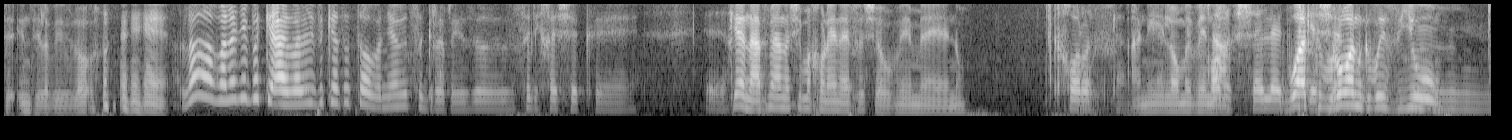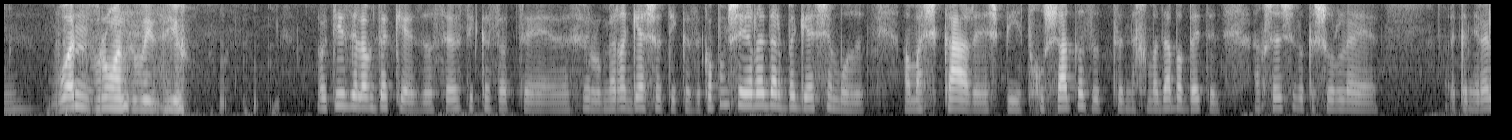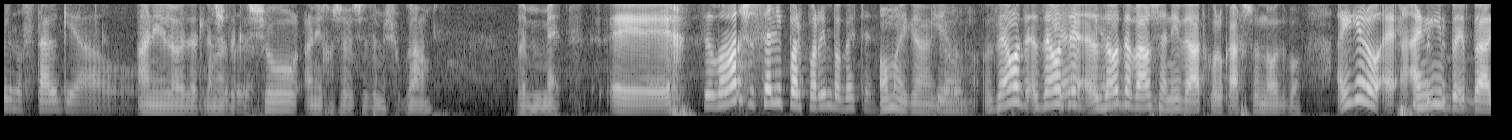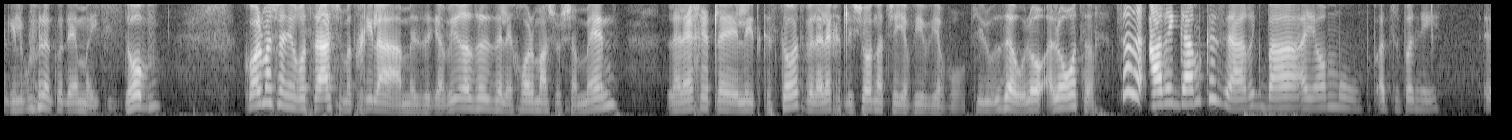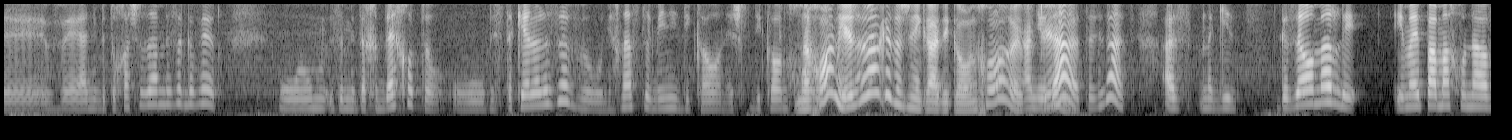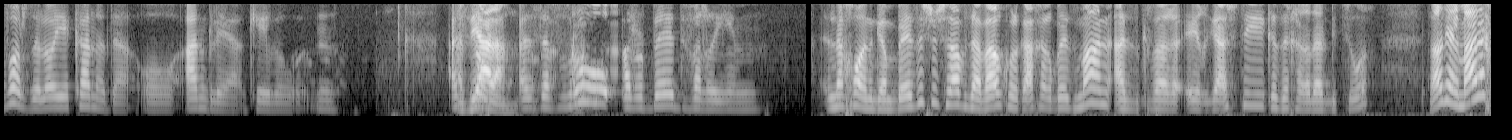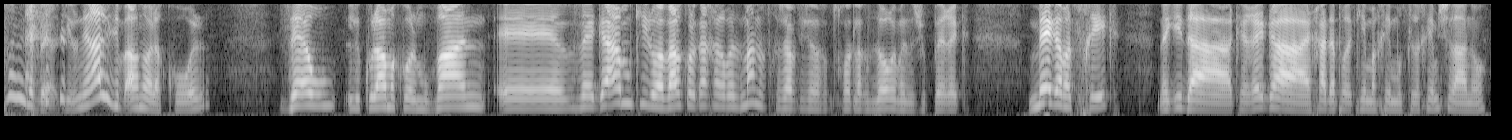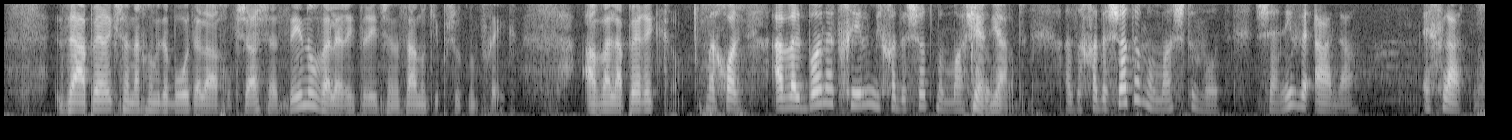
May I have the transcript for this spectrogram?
in- in תל אביב, לא? לא, אבל אני, בק... אבל אני בקטע טוב, אני אוהבת סגרירי, זה, זה עושה לי חשק אה, אה, כן, את מהאנשים החולי נפש שאוהבים, אה, נו. חורף. כן, אני כן. לא מבינה. חורף, שלג, What's גשם. wrong with you? Mm. What's wrong with you? אותי זה לא מדכא, זה עושה אותי כזאת, אה, אפילו מרגש אותי כזה. כל פעם שיורד הרבה גשם, הוא ממש קר, יש בי תחושה כזאת נחמדה בבטן. אני חושבת שזה קשור ל... כנראה לנוסטלגיה, או... אני לא יודעת למה זה כזה. קשור, אני חושבת שזה משוגע. באמת. אה, זה ממש עושה לי פרפרים בבטן. Oh my God, כאילו. לא, לא. זה עוד, זה, עוד, כן, זה כן. עוד דבר שאני ואת כל כך שונות בו. אני כאילו, אני ב- בגלגול הקודם הייתי דוב. כל מה שאני רוצה שמתחיל המזג האוויר הזה זה לאכול משהו שמן, ללכת להתכסות וללכת לישון עד שיביב יבוא. כאילו, זהו, לא, לא רוצה. בסדר, אריק גם כזה, אריק בא היום, הוא עצבני, אה, ואני בטוחה שזה המזג אוויר. הוא, זה מדכדך אותו, הוא מסתכל על זה והוא נכנס למיני דיכאון, יש לו דיכאון חורף. נכון, כזה. יש דבר כזה שנקרא דיכאון חורף. אני כן. יודעת, אני יודעת. אז נגיד, בגלל זה הוא אומר לי, אם אי פעם אנחנו נעבור, זה לא יהיה קנדה, או אנגליה, כאילו... mm. אז טוב, יאללה. אז עברו הרבה דברים. נכון, גם באיזשהו שלב זה עבר כל כך הרבה זמן, אז כבר הרגשתי כזה חרדת ביצוע. אמרתי, על מה אנחנו נדבר? כאילו, נראה לי דיברנו על הכל. זהו, לכולם הכל מובן, אה, וגם כאילו עבר כל כך הרבה זמן, אז חשבתי שאנחנו צריכות לחזור עם איזשהו פרק מגה מצחיק. נגיד, כרגע אחד הפרקים הכי מוצלחים שלנו, זה הפרק שאנחנו מדברות על החופשה שעשינו ועל הריטריט שנסענו, כי פשוט מצחיק. אבל הפרק, נכון, אבל בוא נתחיל מחדשות ממש כן, טובות. יאללה. אז החדשות הממש טובות, שאני ואנה החלטנו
